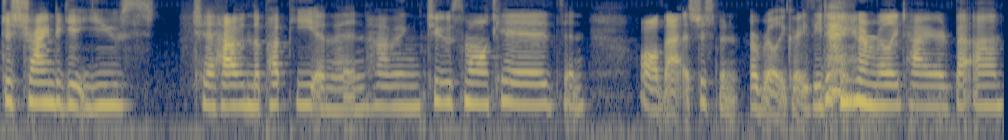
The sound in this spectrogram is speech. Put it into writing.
just trying to get used to having the puppy and then having two small kids and all that. It's just been a really crazy day and I'm really tired. But um,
